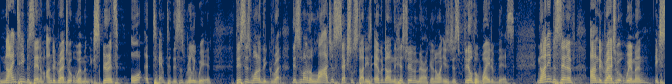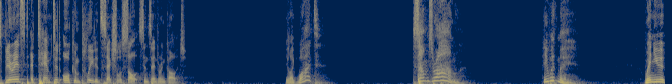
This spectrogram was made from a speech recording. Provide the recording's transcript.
19% of undergraduate women experience or attempted, this is really weird. This is one of the great, this is one of the largest sexual studies ever done in the history of America, and I want you to just feel the weight of this. 90% of undergraduate women experienced, attempted, or completed sexual assault since entering college. You're like, what? Something's wrong. Are you with me? When you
